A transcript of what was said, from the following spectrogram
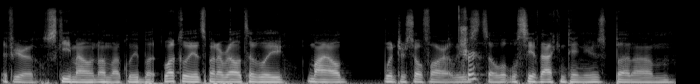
if you're a ski mountain, unluckily, but luckily it's been a relatively mild winter so far at least. Sure. So we'll, we'll see if that continues, but um,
